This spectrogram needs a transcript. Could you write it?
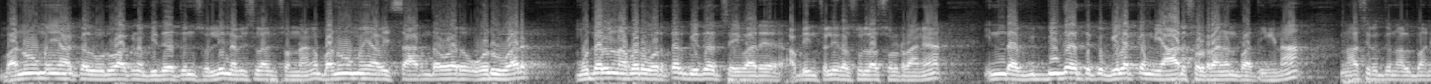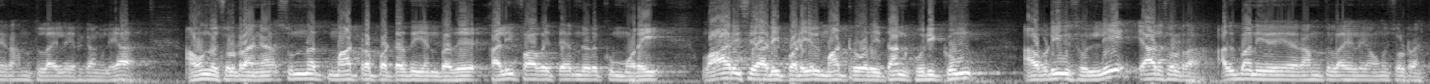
பனுமையாக்கள் உருவாக்கின பிதத்துன்னு சொல்லி நபிஸ்லாம் சொன்னாங்க. பனுமையாவை சார்ந்தவர் ஒருவர் முதல் நபர் ஒருத்தர் பிதத் செய்வார் அப்படின்னு சொல்லி ரசூல்லா சொல்கிறாங்க இந்த பிதத்துக்கு விளக்கம் யார் சொல்கிறாங்கன்னு பார்த்தீங்கன்னா நாசிருத்துன் அல்பானி ரஹமத்துல்லாயில் இருக்காங்க இல்லையா? அவங்க சொல்கிறாங்க சுன்னத் மாற்றப்பட்டது என்பது கலிஃபாவை தேர்ந்தெடுக்கும் முறை வாரிசு அடிப்படையில் மாற்றுவதை தான் குறிக்கும் அப்படின்னு சொல்லி யார் சொல்கிறா அல்பானி ரஹமத்துல்லாஹி அவங்க சொல்கிறாங்க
